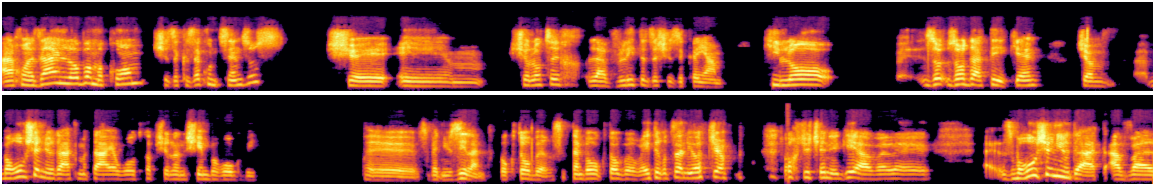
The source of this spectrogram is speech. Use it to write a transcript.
אנחנו עדיין לא במקום שזה כזה קונצנזוס, ש, אה, שלא צריך להבליט את זה שזה קיים. כי לא, זו, זו דעתי, כן? עכשיו, ברור שאני יודעת מתי ה World Cup של הנשים ברוגבי. אה, זה בניו זילנד, באוקטובר, ספטמבר אוקטובר, והייתי רוצה להיות שם, לא חושבת שאני אגיע, אבל אה, אז ברור שאני יודעת, אבל,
